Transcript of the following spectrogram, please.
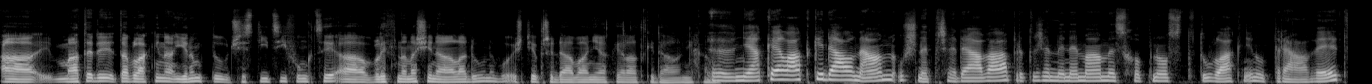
A má tedy ta vláknina jenom tu čistící funkci a vliv na naši náladu, nebo ještě předává nějaké látky dál někam? E, nějaké látky dál nám už nepředává, protože my nemáme schopnost tu vlákninu trávit.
